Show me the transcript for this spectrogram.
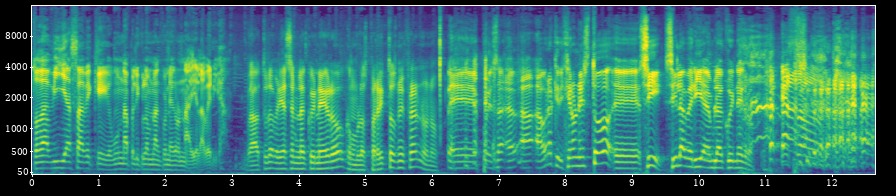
todavía sabe que una película en blanco y negro nadie la vería. Ah, ¿Tú la verías en blanco y negro como los perritos, mi Fran, o no? Eh, pues a- a- ahora que dijeron esto, eh, sí, sí la vería en blanco y negro.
